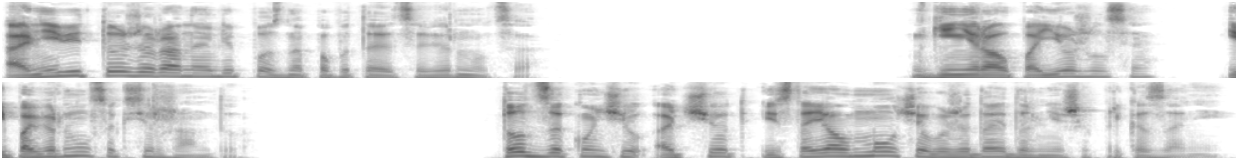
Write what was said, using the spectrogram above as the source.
Они ведь тоже рано или поздно попытаются вернуться. Генерал поежился и повернулся к сержанту. Тот закончил отчет и стоял молча, выжидая дальнейших приказаний.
